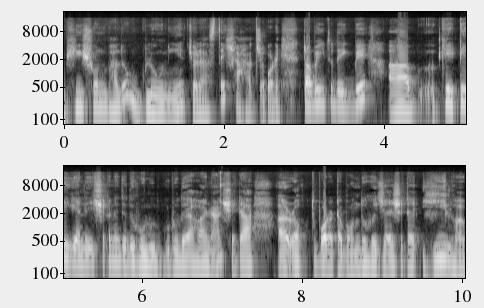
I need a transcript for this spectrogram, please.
ভীষণ ভালো গ্লো নিয়ে চলে আসতে সাহায্য করে। তবেই তো দেখবে কেটে গেলে সেখানে যদি হলুদ গুঁড়ো দেওয়া হয় না, সেটা রক্ত পড়াটা বন্ধ হয়ে যায়, সেটা হিল হয়।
